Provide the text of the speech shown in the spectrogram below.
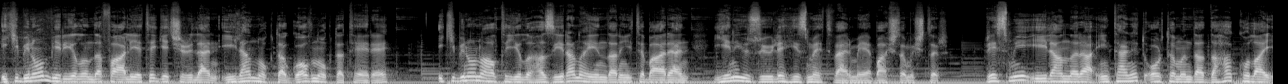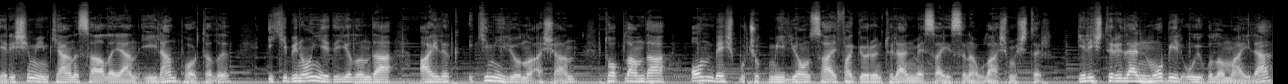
2011 yılında faaliyete geçirilen ilan.gov.tr, 2016 yılı Haziran ayından itibaren yeni yüzüyle hizmet vermeye başlamıştır. Resmi ilanlara internet ortamında daha kolay erişim imkanı sağlayan ilan portalı, 2017 yılında aylık 2 milyonu aşan, toplamda 15,5 milyon sayfa görüntülenme sayısına ulaşmıştır. Geliştirilen mobil uygulamayla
